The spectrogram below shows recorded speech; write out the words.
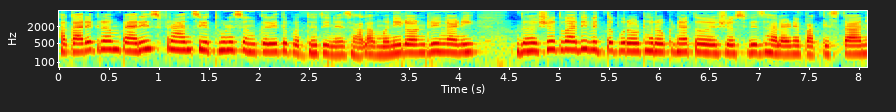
हा कार्यक्रम पॅरिस फ्रान्स येथून संकलित पद्धतीने झाला. मनी लॉन्ड्रिंग आणि दहशतवादी वित्तपुरवठा रोखण्यात अयशस्वी झाल्याने पाकिस्तान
